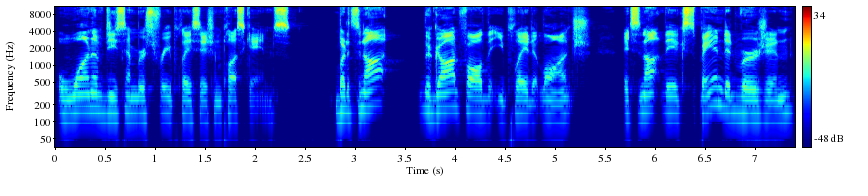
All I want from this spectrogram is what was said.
one of December's free PlayStation Plus games. But it's not the Godfall that you played at launch. It's not the expanded version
